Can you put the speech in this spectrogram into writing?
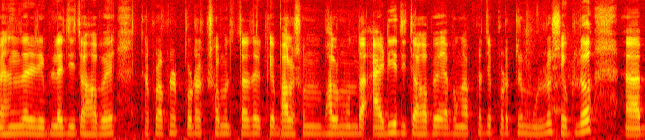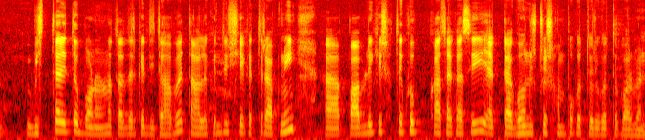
মেসেঞ্জারে রিপ্লাই দিতে হবে। তারপর আপনার প্রোডাক্ট সম্বন্ধে তাদেরকে ভালো ভালো মন্দ আইডিয়া দিতে হবে এবং আপনার যে প্রোডাক্টের মূল্য সেগুলো বিস্তারিত বর্ণনা তাদেরকে দিতে হবে, তাহলে কিন্তু সেক্ষেত্রে আপনি পাবলিকের সাথে খুব কাছাকাছি একটা ঘনিষ্ঠ সম্পর্ক তৈরি করতে পারবেন।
